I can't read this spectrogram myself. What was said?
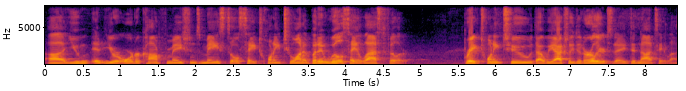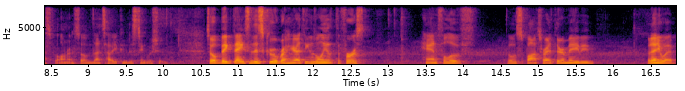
uh, you your order confirmations may still say 22 on it, but it will say last filler. Break 22 that we actually did earlier today did not say last filler, so that's how you can distinguish it. So big thanks to this group right here. I think it was only like the first handful of those spots right there, maybe. But anyway,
